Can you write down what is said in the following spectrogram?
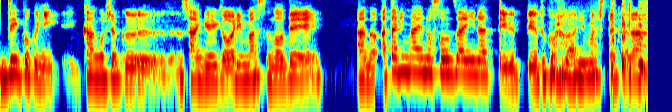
全国に看護職産業医がおりますのであの当たり前の存在になっているっていうところがありましたから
